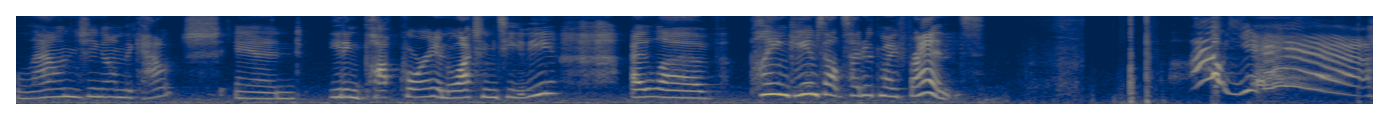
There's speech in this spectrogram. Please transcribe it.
lounging on the couch and eating popcorn and watching TV. I love playing games outside with my friends. Oh, yeah!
